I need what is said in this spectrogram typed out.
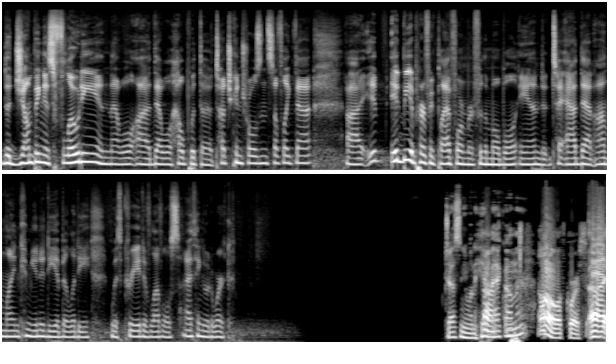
the jumping is floaty, and that will uh, that will help with the touch controls and stuff like that. Uh, it it'd be a perfect platformer for the mobile, and to add that online community ability with creative levels, I think it would work. Justin, you want to hit Uh, back on that? Oh, of course. Uh,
